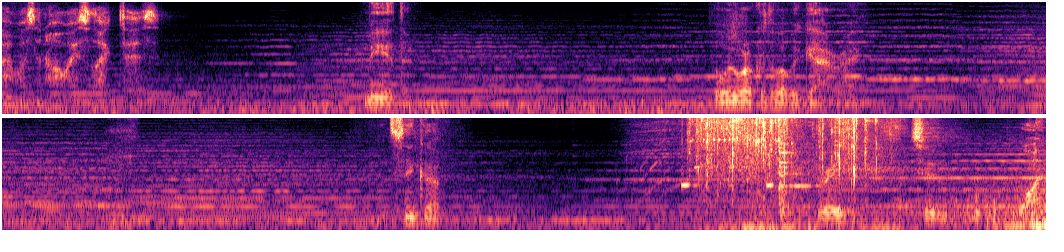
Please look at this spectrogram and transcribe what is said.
I wasn't always like this. Me either. But we work with what we got, right? Hmm. Let's sync up. Three, two, one.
